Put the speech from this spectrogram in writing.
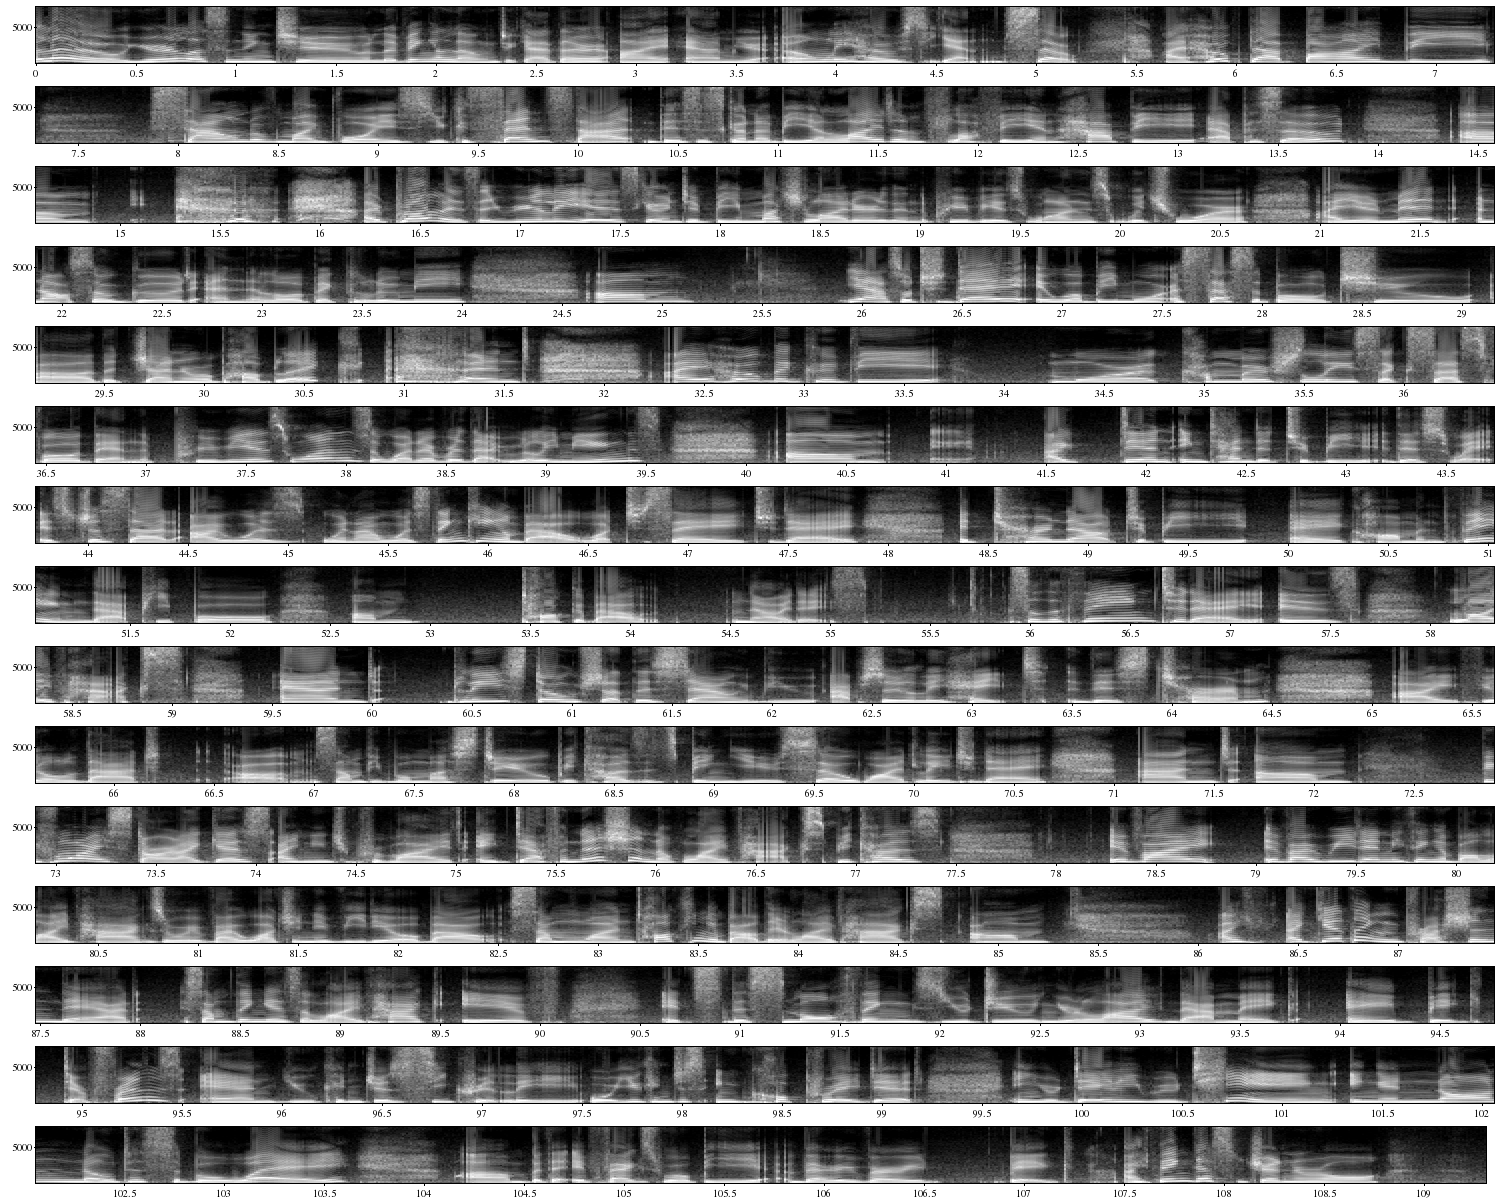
Hello, you're listening to Living Alone Together. I am your only host, Yen. So, I hope that by the sound of my voice, you could sense that this is gonna be a light and fluffy and happy episode. Um, I promise it really is going to be much lighter than the previous ones, which were, I admit, not so good and a little bit gloomy. Um, yeah, so today it will be more accessible to uh, the general public, and I hope it could be more commercially successful than the previous ones, whatever that really means. Um, I didn't intend it to be this way. It's just that I was, when I was thinking about what to say today, it turned out to be a common theme that people um, talk about nowadays. So the theme today is life hacks. And please don't shut this down if you absolutely hate this term. I feel that um, some people must do because it's being used so widely today. And um, before I start, I guess I need to provide a definition of life hacks because if I if I read anything about life hacks or if I watch any video about someone talking about their life hacks, um, I, I get the impression that something is a life hack if it's the small things you do in your life that make a big difference and you can just secretly or you can just incorporate it in your daily routine in a non-noticeable way um, but the effects will be very very big. I think that's general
